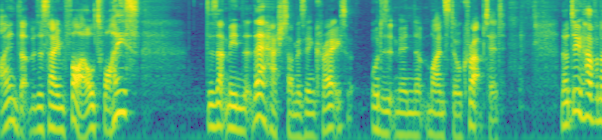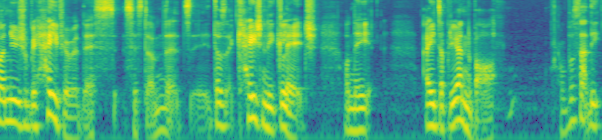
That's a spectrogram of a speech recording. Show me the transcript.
I ended up with the same file twice. Does that mean that their hash sum is incorrect or does it mean that mine's still corrupted? Now I do have an unusual behaviour with this system that it does occasionally glitch on the AWN bar. Was that the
